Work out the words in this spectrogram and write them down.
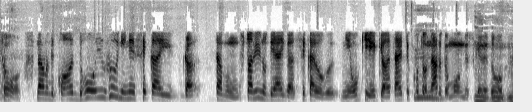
そう。なので、こう、どういうふうにね、世界が、多分2人の出会いが世界をに大きい影響を与えていくことになると思うんですけれど、うんうんうんう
